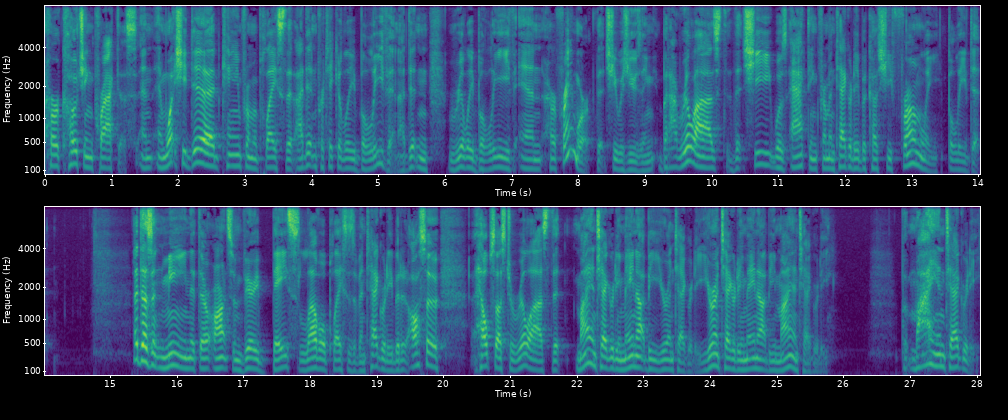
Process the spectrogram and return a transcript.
her coaching practice. And, and what she did came from a place that I didn't particularly believe in. I didn't really believe in her framework that she was using, but I realized that she was acting from integrity because she firmly believed it. That doesn't mean that there aren't some very base level places of integrity, but it also helps us to realize that my integrity may not be your integrity. Your integrity may not be my integrity. But my integrity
